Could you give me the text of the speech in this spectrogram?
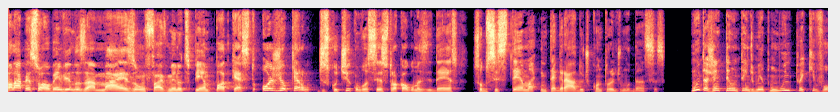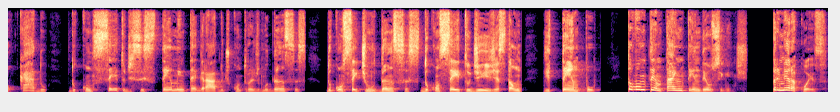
Olá pessoal, bem-vindos a mais um 5 Minutes PM Podcast. Hoje eu quero discutir com vocês, trocar algumas ideias sobre o sistema integrado de controle de mudanças. Muita gente tem um entendimento muito equivocado do conceito de sistema integrado de controle de mudanças, do conceito de mudanças, do conceito de gestão de tempo. Então vamos tentar entender o seguinte. Primeira coisa,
